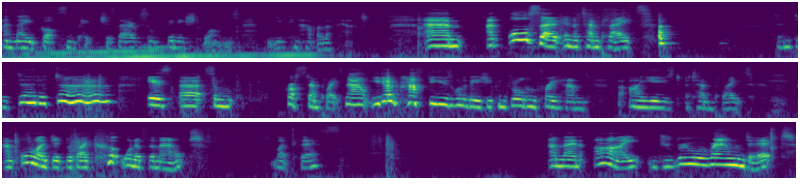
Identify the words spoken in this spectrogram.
and they've got some pictures there of some finished ones that you can have a look at. Um, and also in the template dun, dun, dun, is uh, some cross templates. Now you don't have to use one of these, you can draw them freehand, but I used a template and all I did was I cut one of them out like this and then I drew around it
